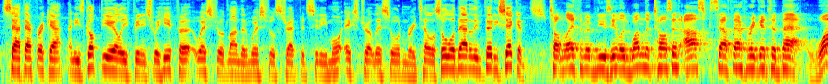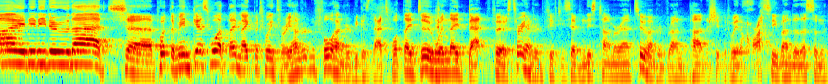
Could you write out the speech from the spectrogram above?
South Africa, and he's got the early finish. We're here for Westfield London, Westfield Stratford City. More extra, less ordinary. Tell us all about it in 30 seconds. Tom Latham of New Zealand won the toss and asked South Africa to bat. Why did he do that? Uh, put them in. Guess what? They make between 300 and 400 because that's what they do when they bat first. 357 this time around, 200 run partnership between Rassie van der Dussen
